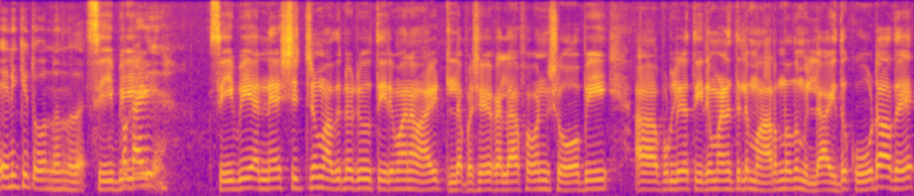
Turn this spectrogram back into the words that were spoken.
എനിക്ക് തോന്നുന്നത്. സി ബി ഐ അന്വേഷിച്ചിട്ടും അതിനൊരു തീരുമാനമായിട്ടില്ല. പക്ഷേ കലാഭവൻ ഷോബി പുള്ളിയുടെ തീരുമാനത്തിൽ മാറുന്നതുമില്ല. ഇത് കൂടാതെ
